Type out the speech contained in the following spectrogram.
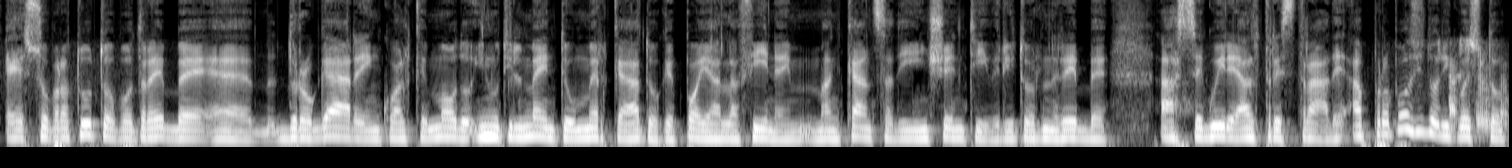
E soprattutto potrebbe eh, drogare in qualche modo inutilmente un mercato che poi alla fine, in mancanza di incentivi, ritornerebbe a seguire altre strade. A proposito di questo,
